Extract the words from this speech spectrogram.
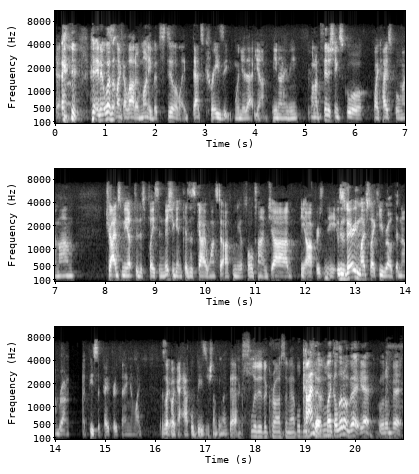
and it wasn't like a lot of money, but still like that's crazy when you're that young. You know what I mean? When I'm finishing school, like high school, my mom drives me up to this place in Michigan because this guy wants to offer me a full time job. He offers me. It was very much like he wrote the number on a piece of paper thing and like it was like like an Applebee's or something like that. Like Slid it across an Applebee's. Kind of like a little bit, yeah, a little bit.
